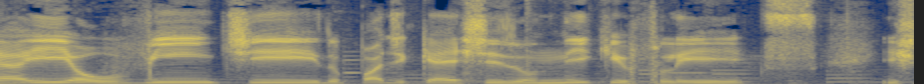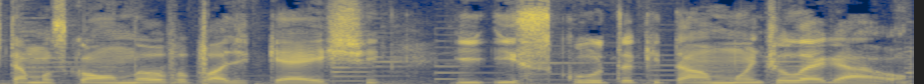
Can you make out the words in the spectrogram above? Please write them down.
aí, ouvinte do podcast do Nickflix, estamos com um novo podcast e escuta que tá muito legal.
